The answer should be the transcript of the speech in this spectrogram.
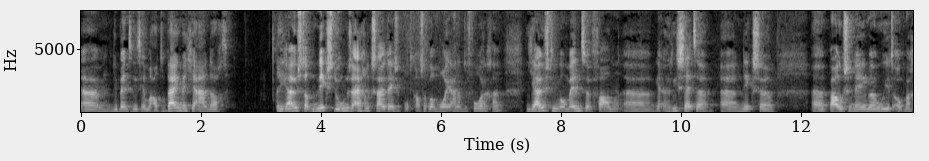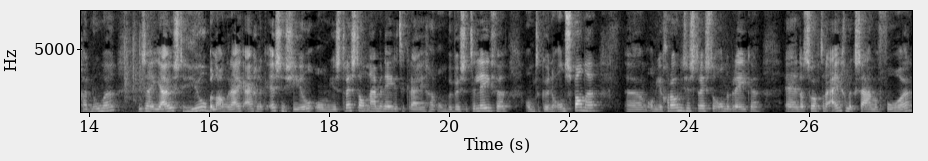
Um, je bent er niet helemaal altijd bij met je aandacht. En juist dat niks doen, dus eigenlijk sluit deze podcast ook wel mooi aan op de vorige. Juist die momenten van uh, ja, resetten, uh, niksen, uh, pauze nemen, hoe je het ook maar gaat noemen. Die zijn juist heel belangrijk, eigenlijk essentieel om je stressstand naar beneden te krijgen, om bewuster te leven, om te kunnen ontspannen, um, om je chronische stress te onderbreken. En dat zorgt er eigenlijk samen voor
